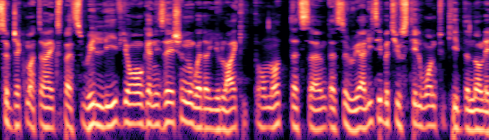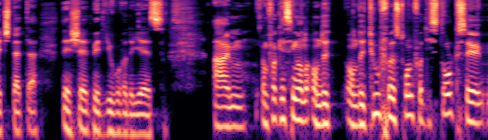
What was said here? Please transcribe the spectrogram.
subject matter experts will leave your organization whether you like it or not. That's uh, that's the reality. But you still want to keep the knowledge that uh, they shared with you over the years. I'm I'm focusing on on the on the two first one for this talk. So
